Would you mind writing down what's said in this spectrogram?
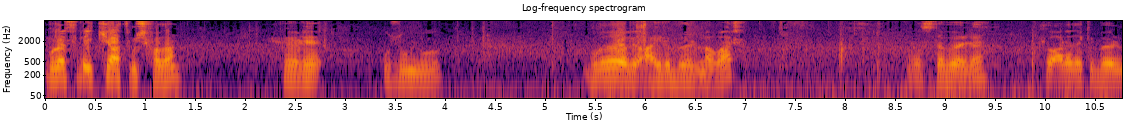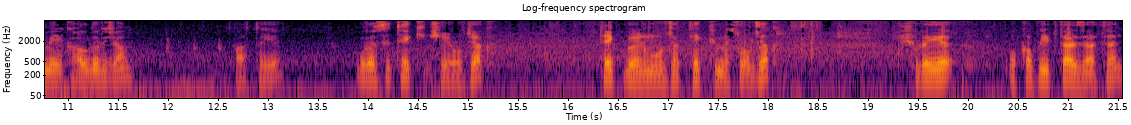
burası da 2.60 falan. Şöyle uzunluğu. Burada da bir ayrı bölme var. Burası da böyle. Şu aradaki bölmeyi kaldıracağım. Tahtayı. Burası tek şey olacak. Tek bölüm olacak. Tek kümesi olacak. Şurayı o kapı iptal zaten.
